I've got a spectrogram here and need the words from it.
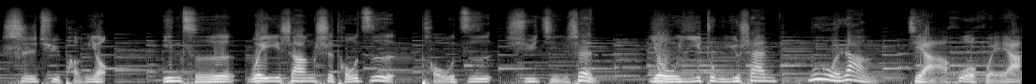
失去朋友。因此，微商是投资，投资需谨慎，友谊重于山，莫让假货毁呀！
